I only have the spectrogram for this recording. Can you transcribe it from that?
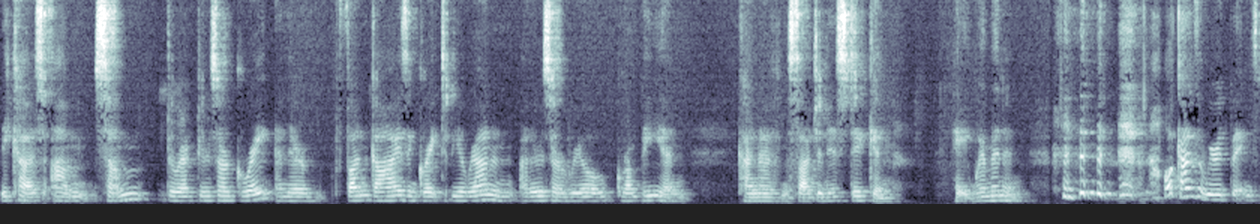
because um, some directors are great and they're fun guys and great to be around, and others are real grumpy and kind of misogynistic and hate women and all kinds of weird things.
